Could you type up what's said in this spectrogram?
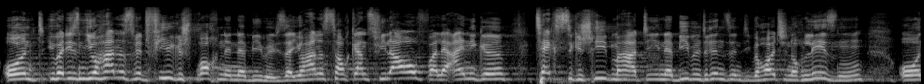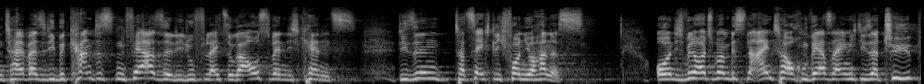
Und über diesen Johannes wird viel gesprochen in der Bibel. Dieser Johannes taucht ganz viel auf, weil er einige Texte geschrieben hat, die in der Bibel drin sind, die wir heute noch lesen. Und teilweise die bekanntesten Verse, die du vielleicht sogar auswendig kennst, die sind tatsächlich von Johannes. Und ich will heute mal ein bisschen eintauchen, wer ist eigentlich dieser Typ?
